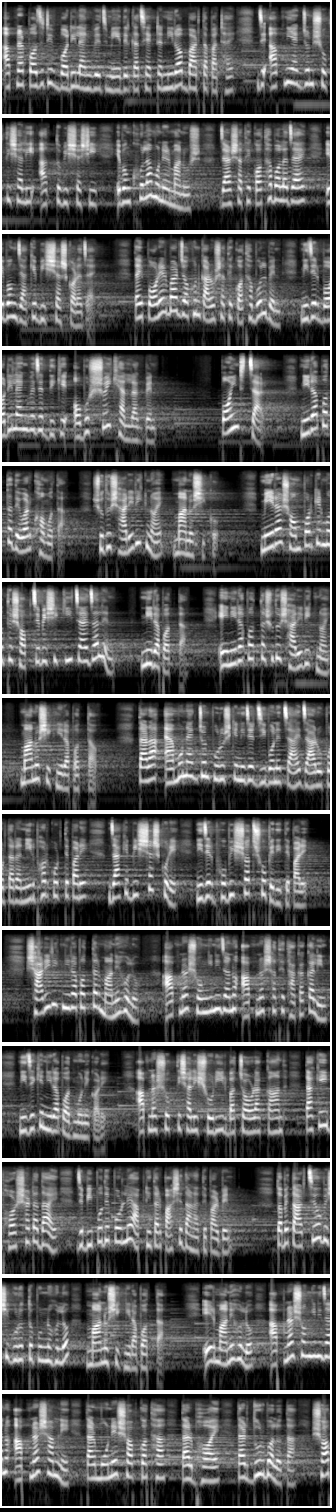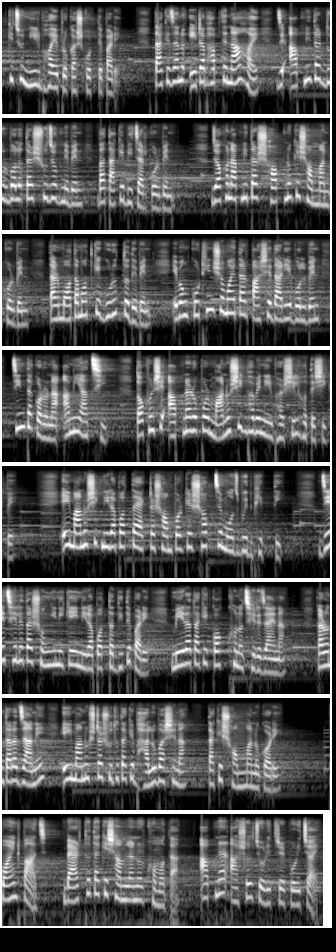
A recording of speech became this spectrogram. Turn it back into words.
আপনার পজিটিভ বডি ল্যাঙ্গুয়েজ মেয়েদের কাছে একটা নীরব বার্তা পাঠায় যে আপনি একজন শক্তিশালী, আত্মবিশ্বাসী এবং খোলা মনের মানুষ, যার সাথে কথা বলা যায় এবং যাকে বিশ্বাস করা যায়। তাই পরের বার যখন কারোর সাথে কথা বলবেন, নিজের বডি ল্যাঙ্গুয়েজের দিকে অবশ্যই খেয়াল রাখবেন। পয়েন্ট চার নিরাপত্তা দেওয়ার ক্ষমতা। শুধু শারীরিক নয়, মানসিকও। মেয়েরা সম্পর্কের মধ্যে সবচেয়ে বেশি কি চায় জানেন? নিরাপত্তা। এই নিরাপত্তা শুধু শারীরিক নয়, মানসিক নিরাপত্তাও। তারা এমন একজন পুরুষকে নিজের জীবনে চায় যার উপর তারা নির্ভর করতে পারে, যাকে বিশ্বাস করে নিজের ভবিষ্যৎ সঁপে দিতে পারে। শারীরিক নিরাপত্তার মানে হল, আপনার সঙ্গিনী যেন আপনার সাথে থাকাকালীন নিজেকে নিরাপদ মনে করে। আপনার শক্তিশালী শরীর বা চওড়া কাঁধ তাকে এই ভরসাটা দেয় যে বিপদে পড়লে আপনি তার পাশে দাঁড়াতে পারবেন। তবে তার চেয়েও বেশি গুরুত্বপূর্ণ হল মানসিক নিরাপত্তা। এর মানে হলো আপনার সঙ্গিনী যেন আপনার সামনে তার মনের সব কথা, তার ভয়, তার দুর্বলতা সব কিছু নির্ভয়ে প্রকাশ করতে পারে। তাকে যেন এটা ভাবতে না হয় যে আপনি তার দুর্বলতার সুযোগ নেবেন বা তাকে বিচার করবেন। যখন আপনি তার স্বপ্নকে সম্মান করবেন, তার মতামতকে গুরুত্ব দেবেন এবং কঠিন সময় তার পাশে দাঁড়িয়ে বলবেন, চিন্তা করো না, আমি আছি। তখন সে আপনার ওপর মানসিকভাবে নির্ভরশীল হতে শিখবে। এই মানসিক নিরাপত্তা একটা সম্পর্কের সবচেয়ে মজবুত ভিত্তি। যে ছেলে তার সঙ্গিনীকে এই নিরাপত্তা দিতে পারে, মেয়েরা তাকে কখনো ছেড়ে যায় না। কারণ তারা জানে, এই মানুষটা শুধু তাকে ভালোবাসে না, তাকে সম্মানও করে। পয়েন্ট পাঁচ, ব্যর্থতাকে সামলানোর ক্ষমতা। আপনার আসল চরিত্রের পরিচয়।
